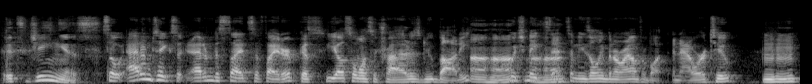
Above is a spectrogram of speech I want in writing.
It's genius. So Adam takes Adam decides to fight her because he also wants to try out his new body, Uh-huh, which makes sense. I mean, he's only been around for what an hour or 2 Mm-hmm.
